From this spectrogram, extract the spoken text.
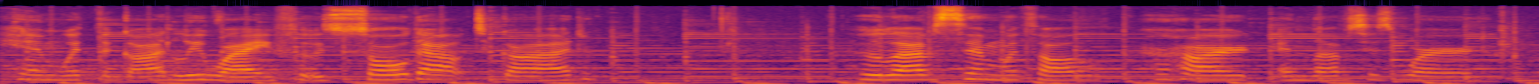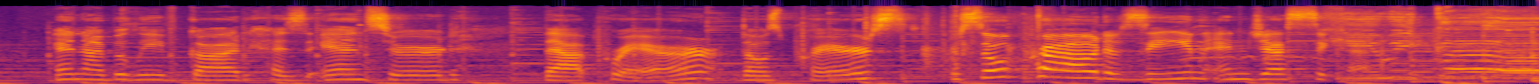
him with a godly wife who's sold out to God, who loves him with all her heart and loves his word. And I believe God has answered that prayer, those prayers. We're so proud of Zane and Jessica.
